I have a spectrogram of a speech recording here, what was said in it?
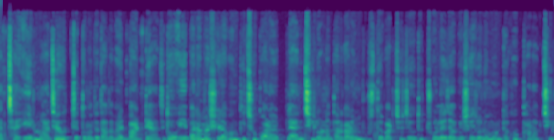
আচ্ছা এর মাঝে হচ্ছে তোমাদের দাদাভাইয়ের বার্থডে আজকে। তো এবার আমার সেরকম কিছু করার প্ল্যান ছিল না, তার কারণ বুঝতে পারছ যেহেতু চলে যাবে সেই জন্য মনটা খুব খারাপ ছিল।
